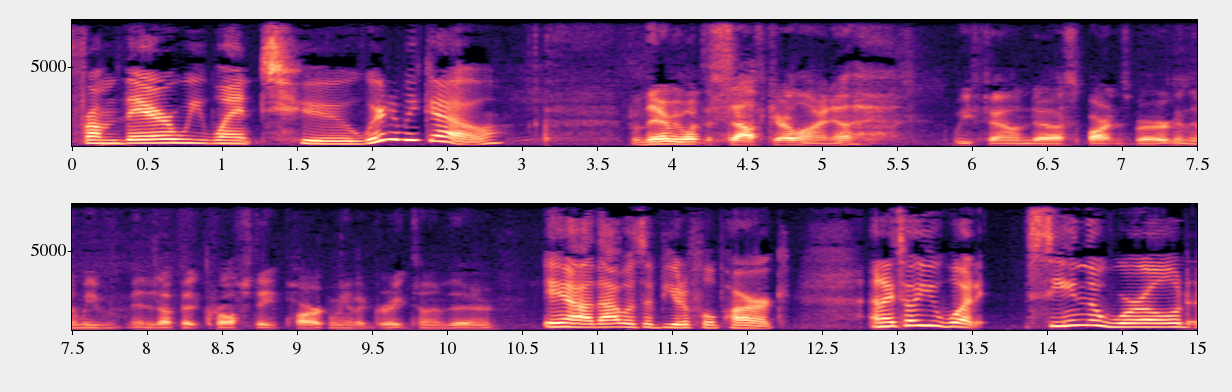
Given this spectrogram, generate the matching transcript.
from there we went to where did we go? From there we went to South Carolina. We found uh, Spartansburg, and then we ended up at Croft State Park, and we had a great time there. Yeah, that was a beautiful park. And I tell you what, seeing the world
